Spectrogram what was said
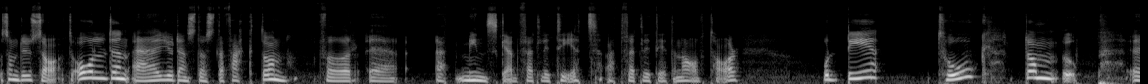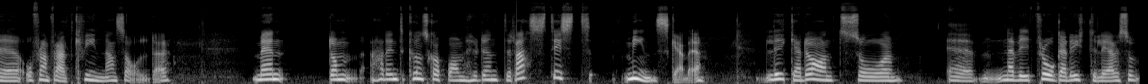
som du sa, att åldern är ju den största faktorn för eh, att minskad fertilitet, att fertiliteten avtar. Och det tog de upp, eh, och framförallt kvinnans ålder. Men de hade inte kunskap om hur den drastiskt minskade. Likadant så eh, när vi frågade ytterligare så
